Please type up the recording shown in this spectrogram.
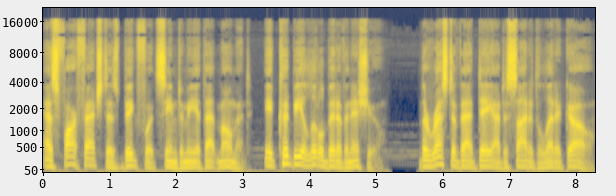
as far-fetched as Bigfoot seemed to me at that moment, it could be a little bit of an issue. The rest of that day I decided to let it go.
